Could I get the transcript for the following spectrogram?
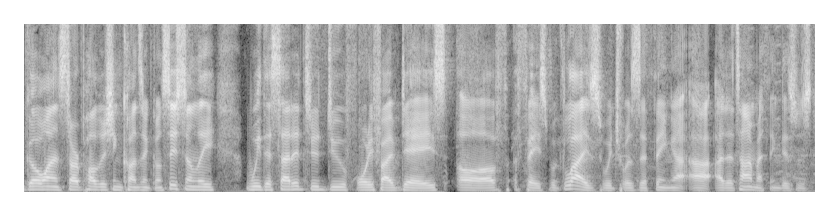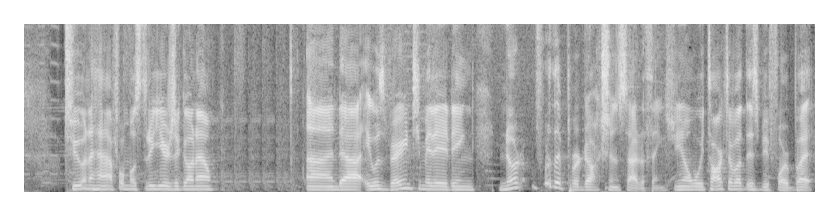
go and start publishing content consistently, we decided to do 45 days of Facebook Lives, which was the thing uh, at the time. I think this was two and a half, almost three years ago now and uh, it was very intimidating not for the production side of things. You know we talked about this before but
